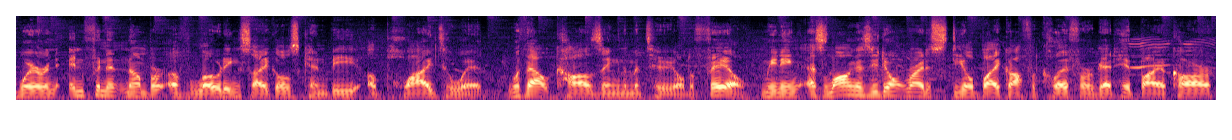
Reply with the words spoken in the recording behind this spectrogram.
where an infinite number of loading cycles can be applied to it without causing the material to fail. Meaning, as long as you don't ride a steel bike off a cliff or get hit by a car,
